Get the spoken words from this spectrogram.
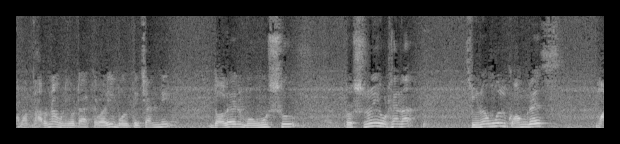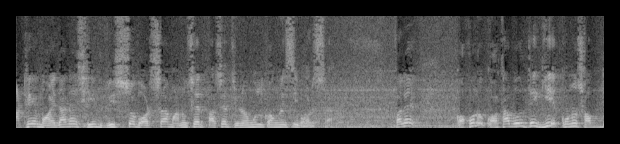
আমার ধারণা উনি ওটা একেবারেই বলতে চাননি। দলের মুমূর্ষু প্রশ্নই ওঠে না। তৃণমূল কংগ্রেস মাঠে ময়দানে শীত, গ্রীষ্ম, বর্ষা, মানুষের পাশে তৃণমূল কংগ্রেসই ভরসা। ফলে কখনো কথা বলতে গিয়ে কোনো শব্দ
